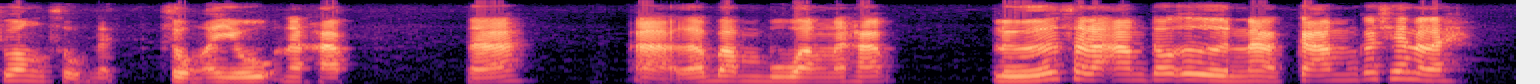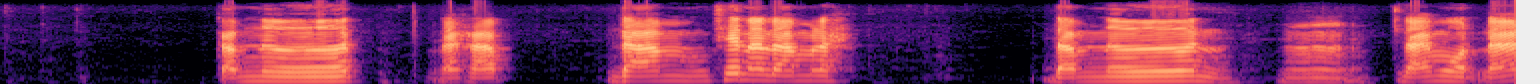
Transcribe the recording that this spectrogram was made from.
ช่วงสูง สูงอายุนะครับนะอ่าแล้วบำบวงนะครับ หรือสระอำตัวอื่นนะกรรมก็เช่นอะไรกำเนิดนะครับดำเช่นอะดำอะไรดำเนิน อืมได้หมดนะ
